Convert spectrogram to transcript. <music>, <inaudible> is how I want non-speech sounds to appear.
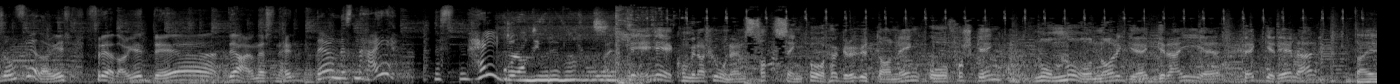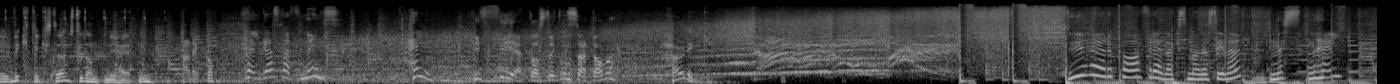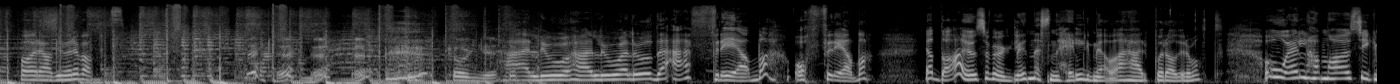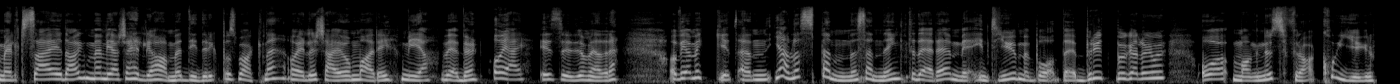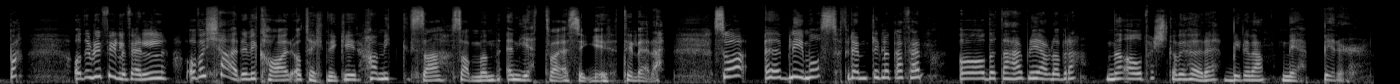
som fredager. Fredager, det, det er jo nesten helg. Det er jo nesten helg. Nesten helg. Det er kombinasjonen satsing på høyere utdanning og forskning. Nå må Norge greie begge deler. De viktigste studentnyhetene. Helga. Helgas happenings. Helg. De feteste konsertene. Helg. Du hører på Fredagsmagasinet Nesten helg på Radio Revolt. Hallo, hallo, hallo. Det er fredag, og fredag ja, da er jo selvfølgelig nesten helg med deg her på Radio Revolt. Og OL han har sykemeldt seg i dag, men vi er så heldige å ha med Didrik på spakene. Og ellers er jo Mari, Mia, Vebjørn og jeg i studio med dere. Og vi har mekket en jævla spennende sending til dere med intervju med både Brut Boogaloo og Magnus fra Koie-gruppa. Og det blir Fyllefjellen og vår kjære vikar og tekniker har miksa sammen en Gjett hva jeg synger til dere. Så eh, bli med oss frem til klokka fem, og dette her blir jævla bra. Men aller først skal vi høre Billy Van med 'Bitter'.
